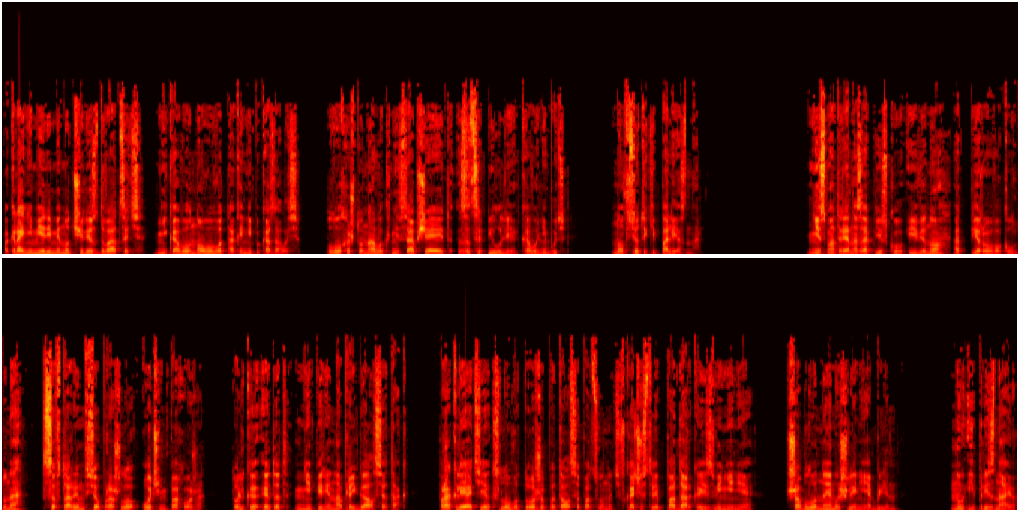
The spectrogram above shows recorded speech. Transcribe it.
По крайней мере, минут через двадцать никого нового так и не показалось. Плохо, что навык не сообщает, зацепил ли кого-нибудь. Но все-таки полезно. Несмотря на записку и вино от первого колдуна, со вторым все прошло очень похоже – только этот не перенапрягался так. Проклятие, к слову, тоже пытался подсунуть в качестве подарка извинения. Шаблонное мышление, блин. Ну и признаю,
